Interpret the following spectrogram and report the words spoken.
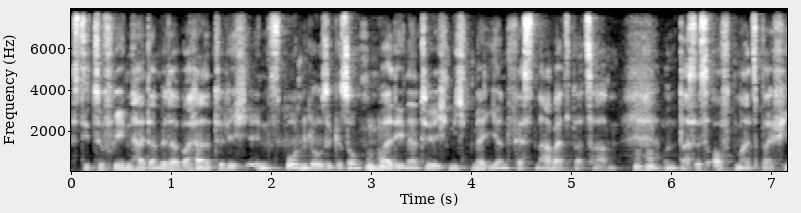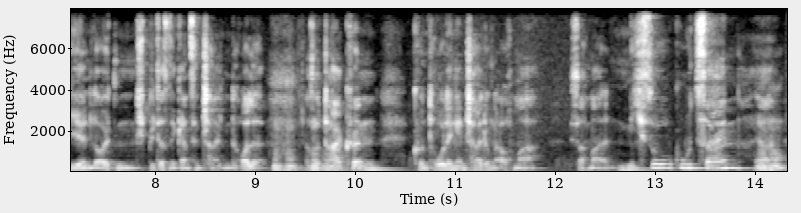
ist die Zufriedenheit der Mitarbeiter natürlich ins Bodenlose gesunken, mhm. weil die natürlich nicht mehr ihren festen Arbeitsplatz haben. Mhm. Und das ist oftmals bei vielen Leuten, spielt das eine ganz entscheidende Rolle. Mhm. Also mhm. da können Controlling-Entscheidungen auch mal ich sag mal, nicht so gut sein. Ja? Mhm,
